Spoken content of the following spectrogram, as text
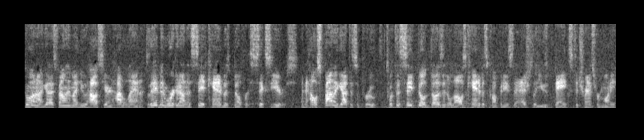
What's going on guys? Finally my new house here in Hot Atlanta. So they've been working on the safe cannabis bill for six years. And the House finally got this approved. So what the safe bill does, it allows cannabis companies to actually use banks to transfer money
